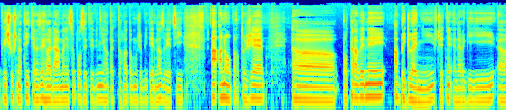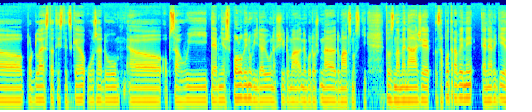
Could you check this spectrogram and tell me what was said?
když už na té krizi hledáme něco pozitivního, tak tohle to může být jedna z věcí. A ano, protože potraviny a bydlení, včetně energií, eh, podle statistického úřadu eh, obsahují téměř polovinu výdajů našich doma, nebo do, na domácností. To znamená, že za potraviny energie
